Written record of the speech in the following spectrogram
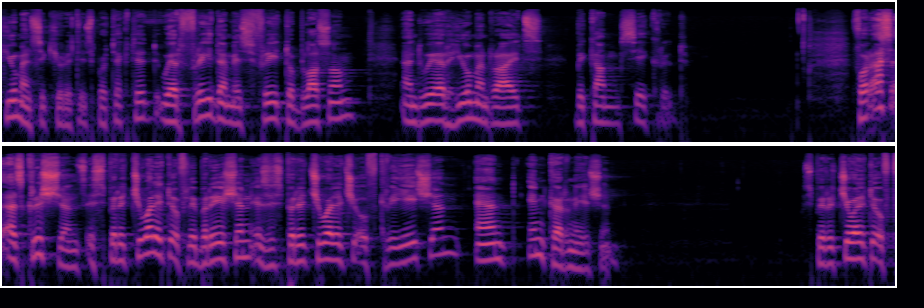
human security is protected, where freedom is free to blossom, and where human rights become sacred. For us as Christians, a spirituality of liberation is a spirituality of creation and incarnation. Spirituality of,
